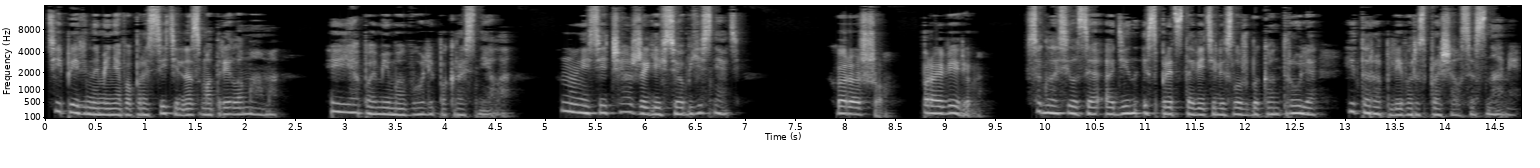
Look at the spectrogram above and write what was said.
Теперь на меня вопросительно смотрела мама, и я помимо воли покраснела. Ну не сейчас же ей все объяснять. «Хорошо, проверим», – согласился один из представителей службы контроля и торопливо распрощался с нами.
